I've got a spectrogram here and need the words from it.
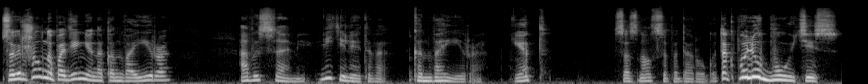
Совершил нападение на конвоира. А вы сами видели этого конвоира? Нет, сознался по дорогу. Так полюбуйтесь.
